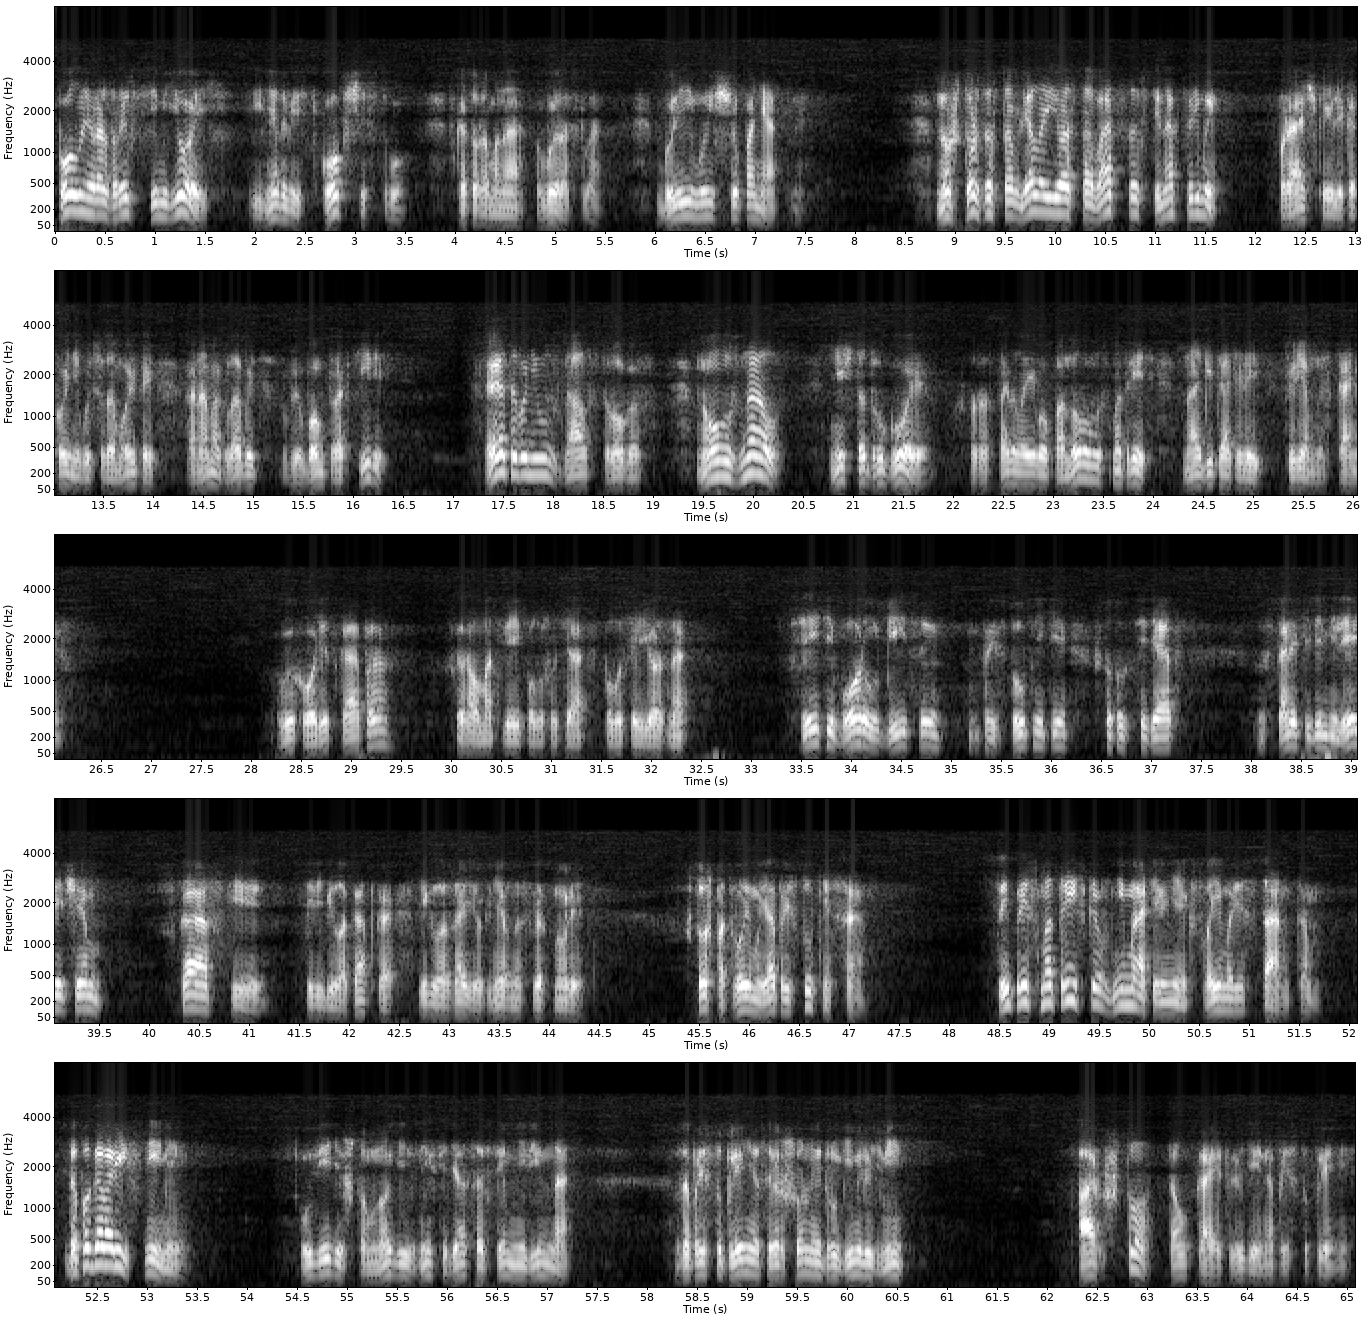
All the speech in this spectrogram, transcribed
Полный разрыв с семьей и ненависть к обществу, в котором она выросла, были ему еще понятны. Но что ж заставляло ее оставаться в стенах тюрьмы? Прачкой или какой-нибудь судомойкой она могла быть в любом трактире. Этого не узнал Строгов, но узнал нечто другое, что заставило его по-новому смотреть на обитателей тюремных камер. «Выходит, Капа, — сказал Матвей полушутя, полусерьезно, — все эти воры, убийцы, преступники, что тут сидят, стали тебе милее, чем сказки, — перебила Капка, и глаза ее гневно сверкнули. Что ж, по-твоему, я преступница? Ты присмотрись-ка внимательнее к своим арестантам. Да поговори с ними. Увидишь, что многие из них сидят совсем невинно за преступления, совершенные другими людьми. А что толкает людей на преступление?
